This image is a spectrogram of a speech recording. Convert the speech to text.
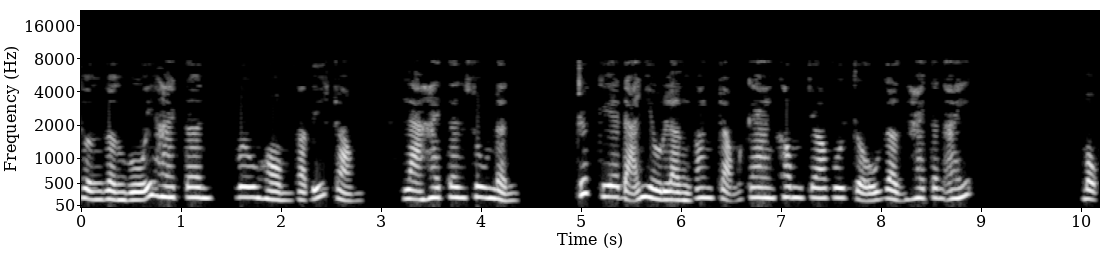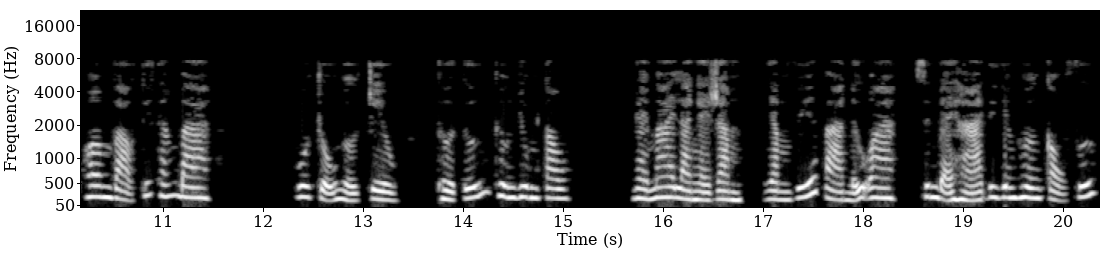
thường gần gũi hai tên, Vưu Hồn và Bí Trọng, là hai tên su nịnh. Trước kia đã nhiều lần Văn Trọng can không cho vua trụ gần hai tên ấy. Một hôm vào tiết tháng ba, vua trụ ngự triều, thừa tướng Thương Dung Tâu. Ngày mai là ngày rằm, nhằm vía bà nữ oa, xin bệ hạ đi dân hương cầu phước.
